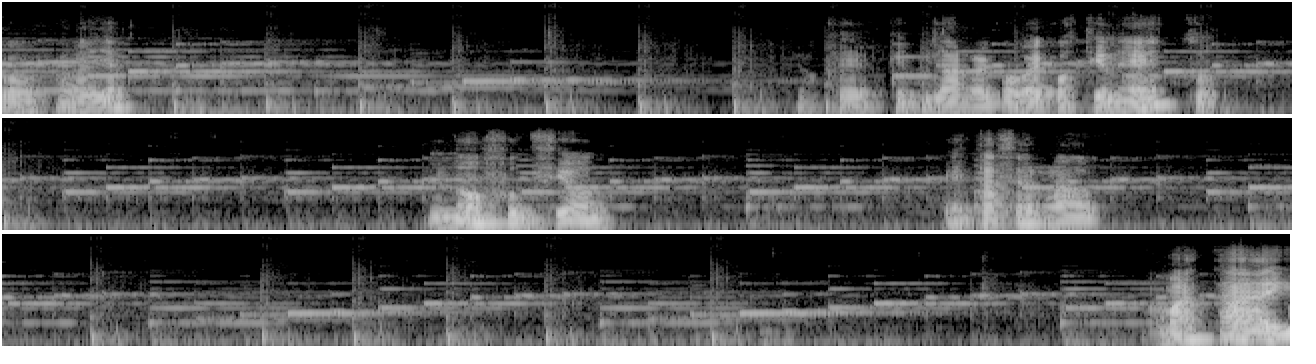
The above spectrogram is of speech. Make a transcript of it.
Vamos para allá. ¿Qué, pilar recovecos tiene esto? No funciona. Está cerrado. Mamá, ¿está ahí?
